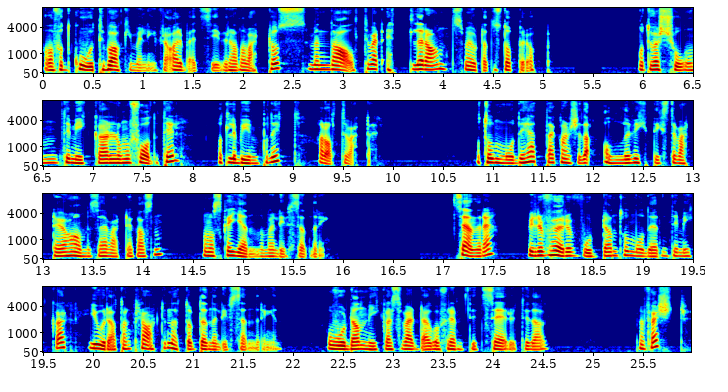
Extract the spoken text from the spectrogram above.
Han har fått gode tilbakemeldinger fra arbeidsgiver han har vært hos, men det har alltid vært et eller annet som har gjort at det stopper opp. Motivasjonen til Mikael om å få det til, og til å begynne på nytt, har alltid vært der. Og tålmodighet er kanskje det aller viktigste verktøyet å ha med seg i verktøykassen når man skal gjennom en livsendring. Senere vil dere få høre hvordan tålmodigheten til Mikael gjorde at han klarte nettopp denne livsendringen, og hvordan Mikaels hverdag og fremtid ser ut i dag. Men først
